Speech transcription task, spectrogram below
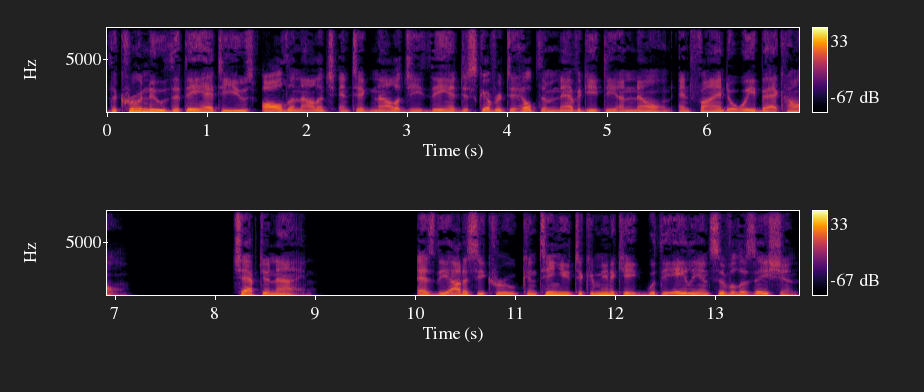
The crew knew that they had to use all the knowledge and technology they had discovered to help them navigate the unknown and find a way back home. Chapter 9 as the Odyssey crew continued to communicate with the alien civilization,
